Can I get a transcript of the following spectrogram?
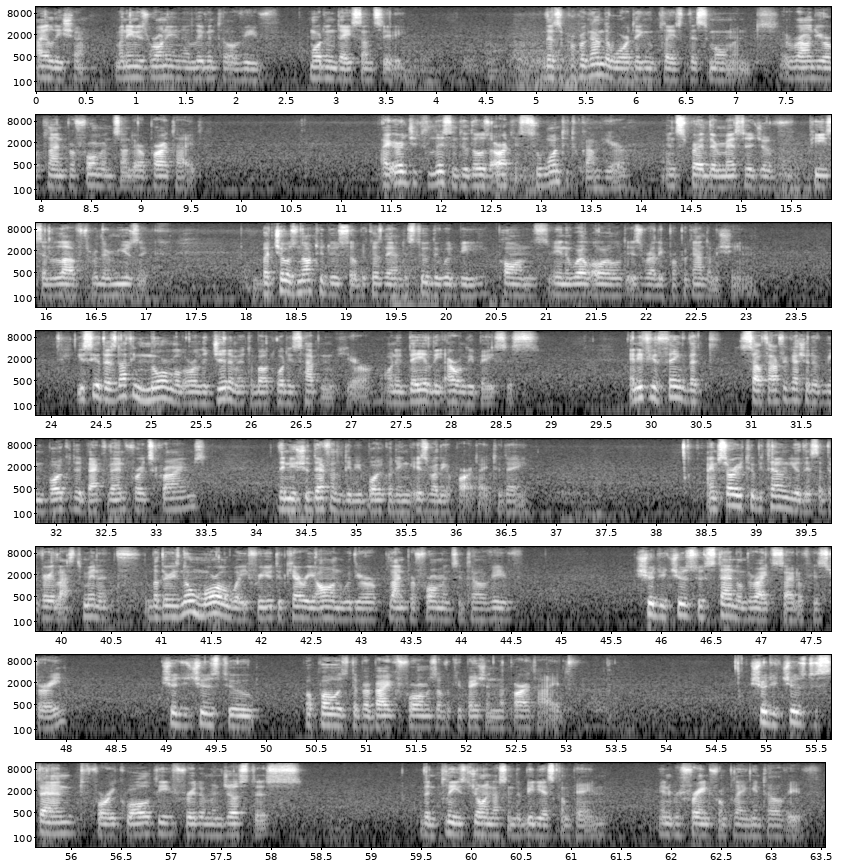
Hi Alicia, my name is Ronnie and I live in Tel Aviv, modern day Sun City. There's a propaganda war taking place at this moment around your planned performance under apartheid. I urge you to listen to those artists who wanted to come here and spread their message of peace and love through their music, but chose not to do so because they understood they would be pawns in a well-oiled Israeli propaganda machine. You see, there's nothing normal or legitimate about what is happening here on a daily, hourly basis. And if you think that South Africa should have been boycotted back then for its crimes, then you should definitely be boycotting Israeli apartheid today. I'm sorry to be telling you this at the very last minute, but there is no moral way for you to carry on with your planned performance in Tel Aviv. Should you choose to stand on the right side of history, should you choose to oppose the barbaric forms of occupation and apartheid, should you choose to stand for equality, freedom and justice, then please join us in the BDS campaign and refrain from playing in Tel Aviv.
